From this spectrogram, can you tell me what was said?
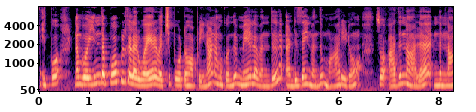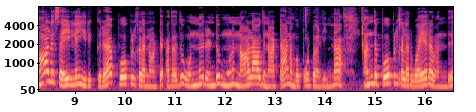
இப்போது நம்ம இந்த பர்பிள் கலர் ஒயரை வச்சு போட்டோம் அப்படின்னா நமக்கு வந்து மேலே வந்து டிசைன் வந்து மாறிடும். ஸோ அதனால இந்த நாலு சைட்லேயும் இருக்கிற பர்பிள் கலர் நாட்டு அதாவது ஒன்று ரெண்டு மூணு நாலாவது நாட்டாக நம்ம போட்டோம் இல்லைங்களா? அந்த பர்பிள் கலர் ஒயரை வந்து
